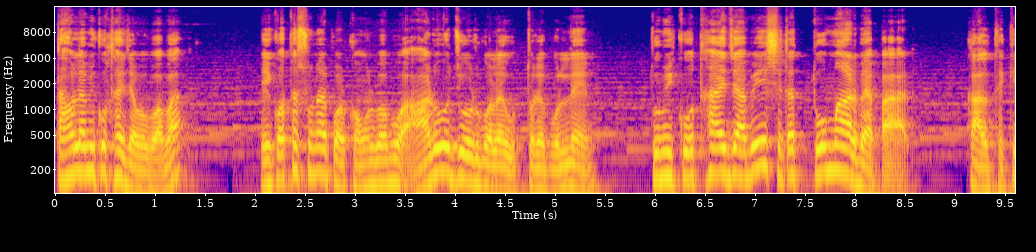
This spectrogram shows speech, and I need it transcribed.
তাহলে আমি কোথায় যাব বাবা? এই কথা শোনার পর কমলবাবু আরও জোর গলায় উত্তরে বললেন, তুমি কোথায় যাবে সেটা তোমার ব্যাপার। কাল থেকে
